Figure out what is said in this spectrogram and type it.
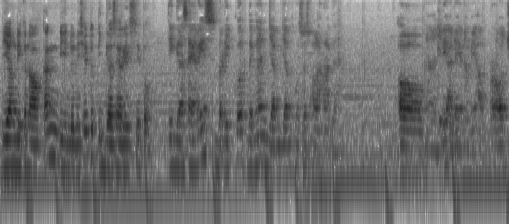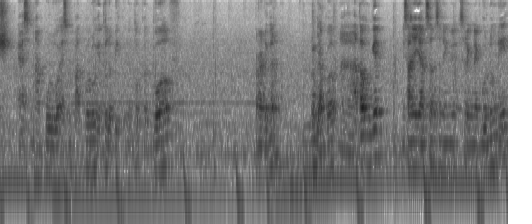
yang dikenalkan di Indonesia itu tiga series itu. Tiga series berikut dengan jam-jam khusus olahraga. Oh Nah, jadi ada yang namanya Approach S60, S40 itu lebih untuk ke golf. Pernah dengar? Untuk Enggak. Nah, atau mungkin misalnya Jansen sering sering naik gunung nih,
